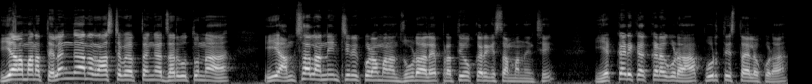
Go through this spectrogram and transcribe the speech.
ఇవాళ మన తెలంగాణ రాష్ట్ర వ్యాప్తంగా జరుగుతున్న ఈ అంశాలన్నింటినీ కూడా మనం చూడాలి ప్రతి ఒక్కరికి సంబంధించి. ఎక్కడికక్కడ కూడా పూర్తి స్థాయిలో కూడా.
